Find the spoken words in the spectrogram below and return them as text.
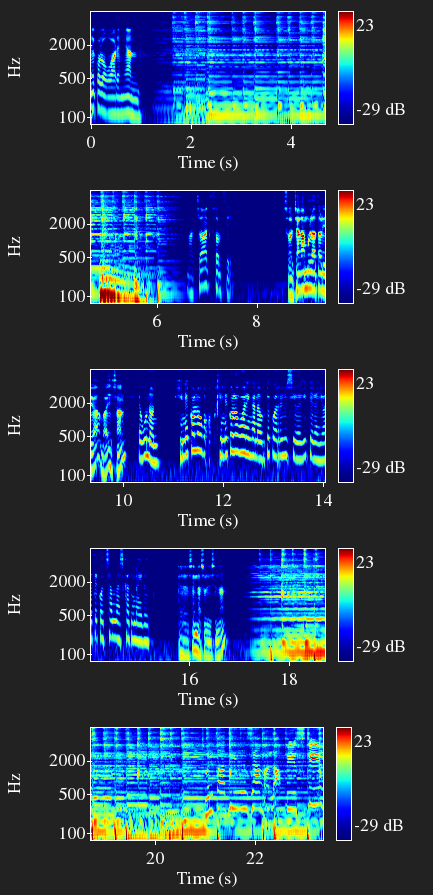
ginekologoarenean. Martxoak sortzi. Soltxaga ambulatorioa, bai, izan? Egunon, ginekologo, ginekologoaren gana urteko errebizio egitera joateko txanda eskatu nahi dut. E, zein da zure izena? 25 years and my life is still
